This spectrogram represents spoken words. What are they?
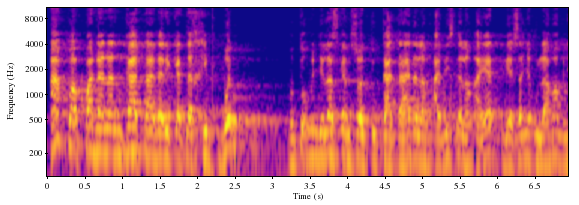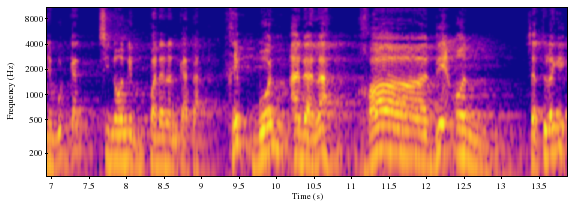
Apa padanan kata dari kata khibbun? Untuk menjelaskan suatu kata dalam hadis dalam ayat biasanya ulama menyebutkan sinonim padanan kata. Khibbun adalah khadi'un satu lagi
